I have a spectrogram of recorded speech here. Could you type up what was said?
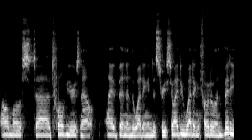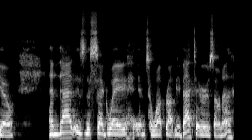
almost uh, 12 years now. I've been in the wedding industry. So I do wedding photo and video, and that is the segue into what brought me back to Arizona.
